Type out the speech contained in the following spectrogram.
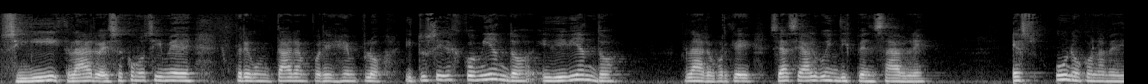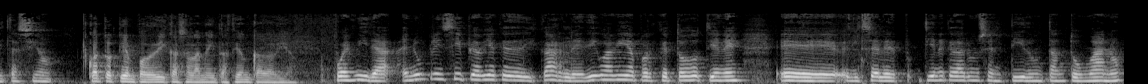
Sí, claro, eso es como si me preguntaran, por ejemplo, ¿y tú sigues comiendo y viviendo? Claro, porque se hace algo indispensable. Es uno con la meditación. ¿Cuánto tiempo dedicas a la meditación cada día? Pues mira, en un principio había que dedicarle, digo había porque todo tiene, eh, se le tiene que dar un sentido un tanto humano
